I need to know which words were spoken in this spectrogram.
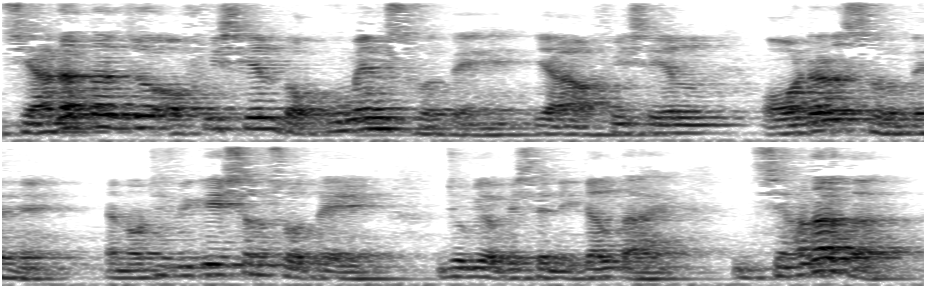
ज़्यादातर जो ऑफिशियल डॉक्यूमेंट्स होते हैं या ऑफिशियल ऑर्डर्स होते हैं या नोटिफिकेशंस होते हैं जो भी अभी से निकलता है ज़्यादातर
